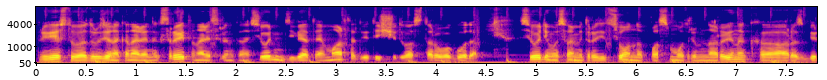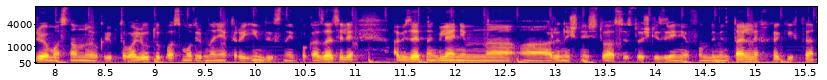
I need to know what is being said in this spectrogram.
Приветствую вас, друзья, на канале IndexRate. Анализ рынка на сегодня, 9 марта 2022 года. Сегодня мы с вами традиционно посмотрим на рынок, а, разберем основную криптовалюту, посмотрим на некоторые индексные показатели, обязательно глянем на а, рыночные ситуации с точки зрения фундаментальных каких-то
